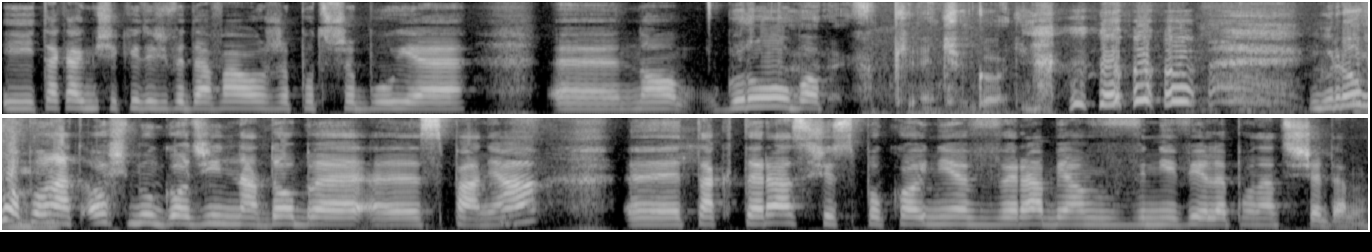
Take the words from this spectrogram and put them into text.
I tak jak mi się kiedyś wydawało, że potrzebuję y, no, grubo Pięciu godzin. grubo ponad 8 godzin na dobę spania. Tak teraz się spokojnie wyrabiam w niewiele ponad 7.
